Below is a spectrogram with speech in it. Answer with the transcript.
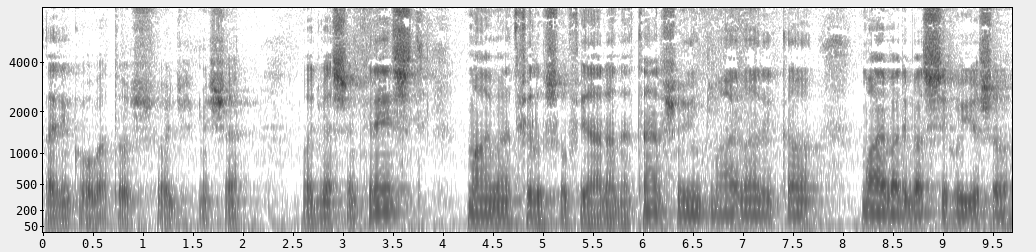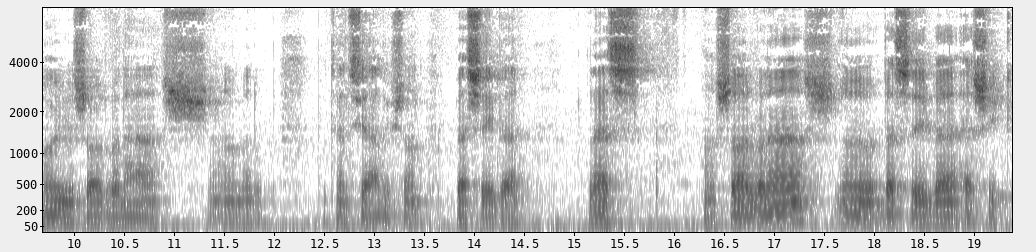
legyünk óvatos, hogy mi se, hogy veszünk részt, Majvád filozófiára ne társuljunk, Majvádik a Majvari Bassi Hújjasa Hajja Sarvanás, mert potenciálisan veszélybe lesz a sarvanás, veszélybe esik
